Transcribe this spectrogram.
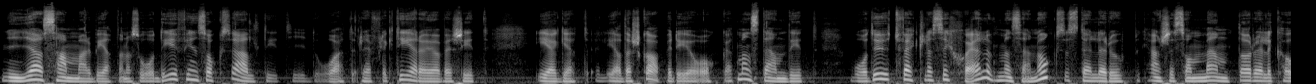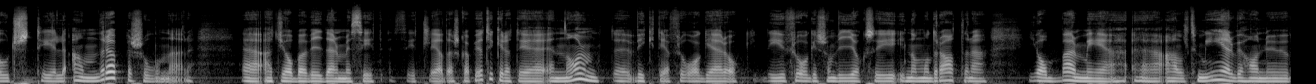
nya samarbeten och så. Det finns också alltid tid då att reflektera över sitt eget ledarskap i det och att man ständigt både utvecklar sig själv men sen också ställer upp kanske som mentor eller coach till andra personer eh, att jobba vidare med sitt, sitt ledarskap. Jag tycker att det är enormt eh, viktiga frågor och det är ju frågor som vi också inom Moderaterna jobbar med eh, allt mer. Vi har nu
